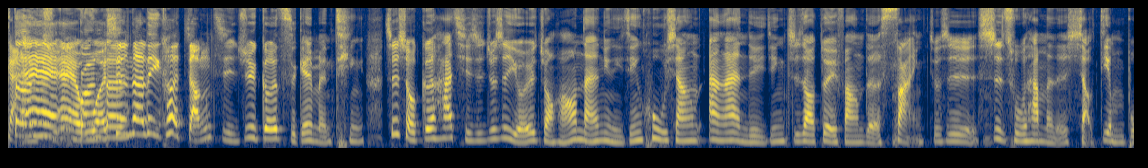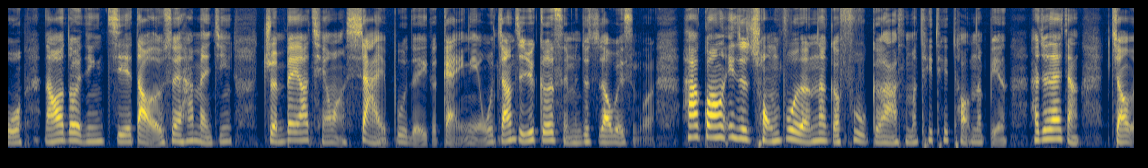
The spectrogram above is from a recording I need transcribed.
感觉。哎哎，我现在立刻讲几句歌词给你们听。这首歌它其实就是有一种好像男女已经互相暗暗的已经知道对方的 sign，就是试出他们的小电波，然后都已经接到了，所以他们已经准备要前往下一步的一个概念。我讲几句歌词，你们就知道为什么了。他光一直重复的那个副歌啊，什么 T T 头那边，他就在讲脚。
